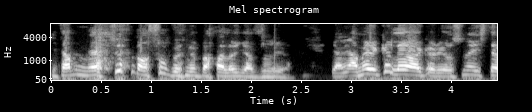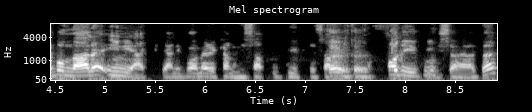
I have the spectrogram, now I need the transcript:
kitabın nerede basıldığını bağlı yazılıyor. Yani Amerikalılar görüyorsun işte bunlarla ENIAC yani bu Amerikan hesaplı büyük hesap. Tabii tabii. O da ilk bilgisayarda.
